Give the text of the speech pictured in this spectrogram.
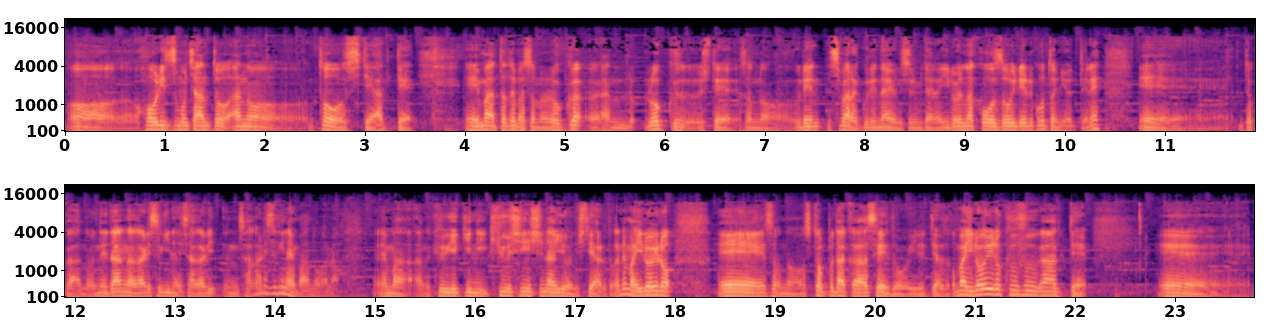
法律もちゃんとあの通してあって、えー、まあ例えばそのロックあのロックしてその売れしばらく売れないようにするみたいないろんな構造を入れることによってね、えー、とかあの値段が上がりすぎない下がり下がりすぎないもあるのかな、えー、まああの急激に急進しないようにしてやるとかね。まあいろいろ、えー、そのストップ高制度を入れてやるとかまあいろいろ工夫があって、えー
